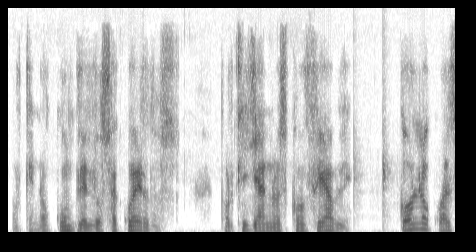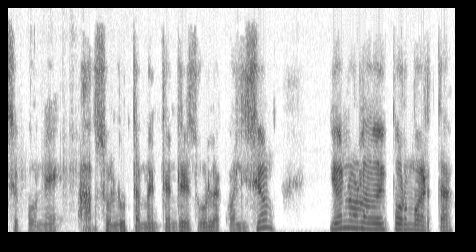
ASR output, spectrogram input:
porque no cumplen los acuerdos, porque ya no es confiable con lo cual se pone absolutamente en riesgo la coalición. Yo no la doy por muerta,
